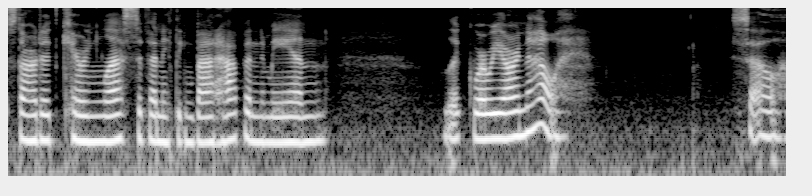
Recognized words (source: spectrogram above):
Started caring less if anything bad happened to me and look where we are now. So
